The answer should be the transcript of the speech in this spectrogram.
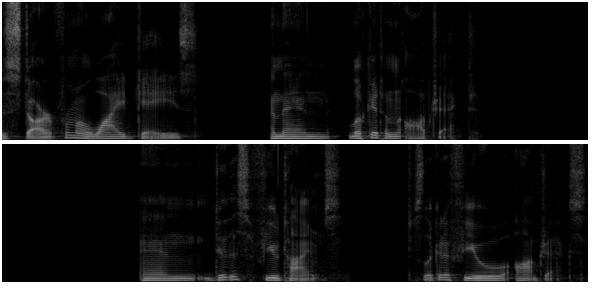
Just start from a wide gaze and then look at an object. And do this a few times. Just look at a few objects.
